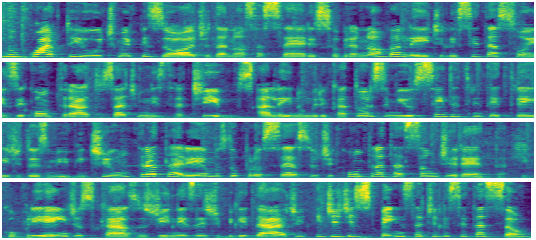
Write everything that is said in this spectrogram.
No quarto e último episódio da nossa série sobre a nova Lei de Licitações e Contratos Administrativos, a Lei nº 14.133 de 2021, trataremos do processo de contratação direta, que compreende os casos de inexigibilidade e de dispensa de licitação,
